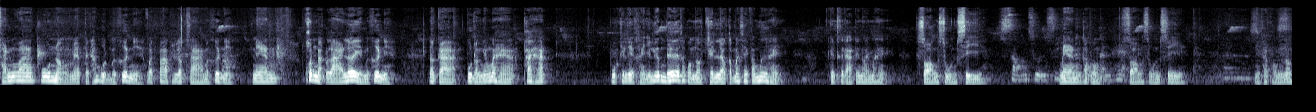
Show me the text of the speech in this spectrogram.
ฝันว่าปูหน่องแม่ไปทำบุญเมื่อคืนนี่ วัดป้าพิรักษาเมื่อคืนนี่ แมนคนบักหลายเลยเมื่อคืนนี่ แล้วก็ปูหน่องยังมาหาพระหัตถ์ปูเขียนเลขให้อย่าลืมเด้อครับผมเนาะเขียนแล้วก็มาใส่ฝ่ามือให้เขียนกระดาษน้อยๆมาให้สองศูนย์สี่สองศูนย์สี่แมนครับผมตงกั นแท้สองศูนย์สี่นี่ครับผมเนาะ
